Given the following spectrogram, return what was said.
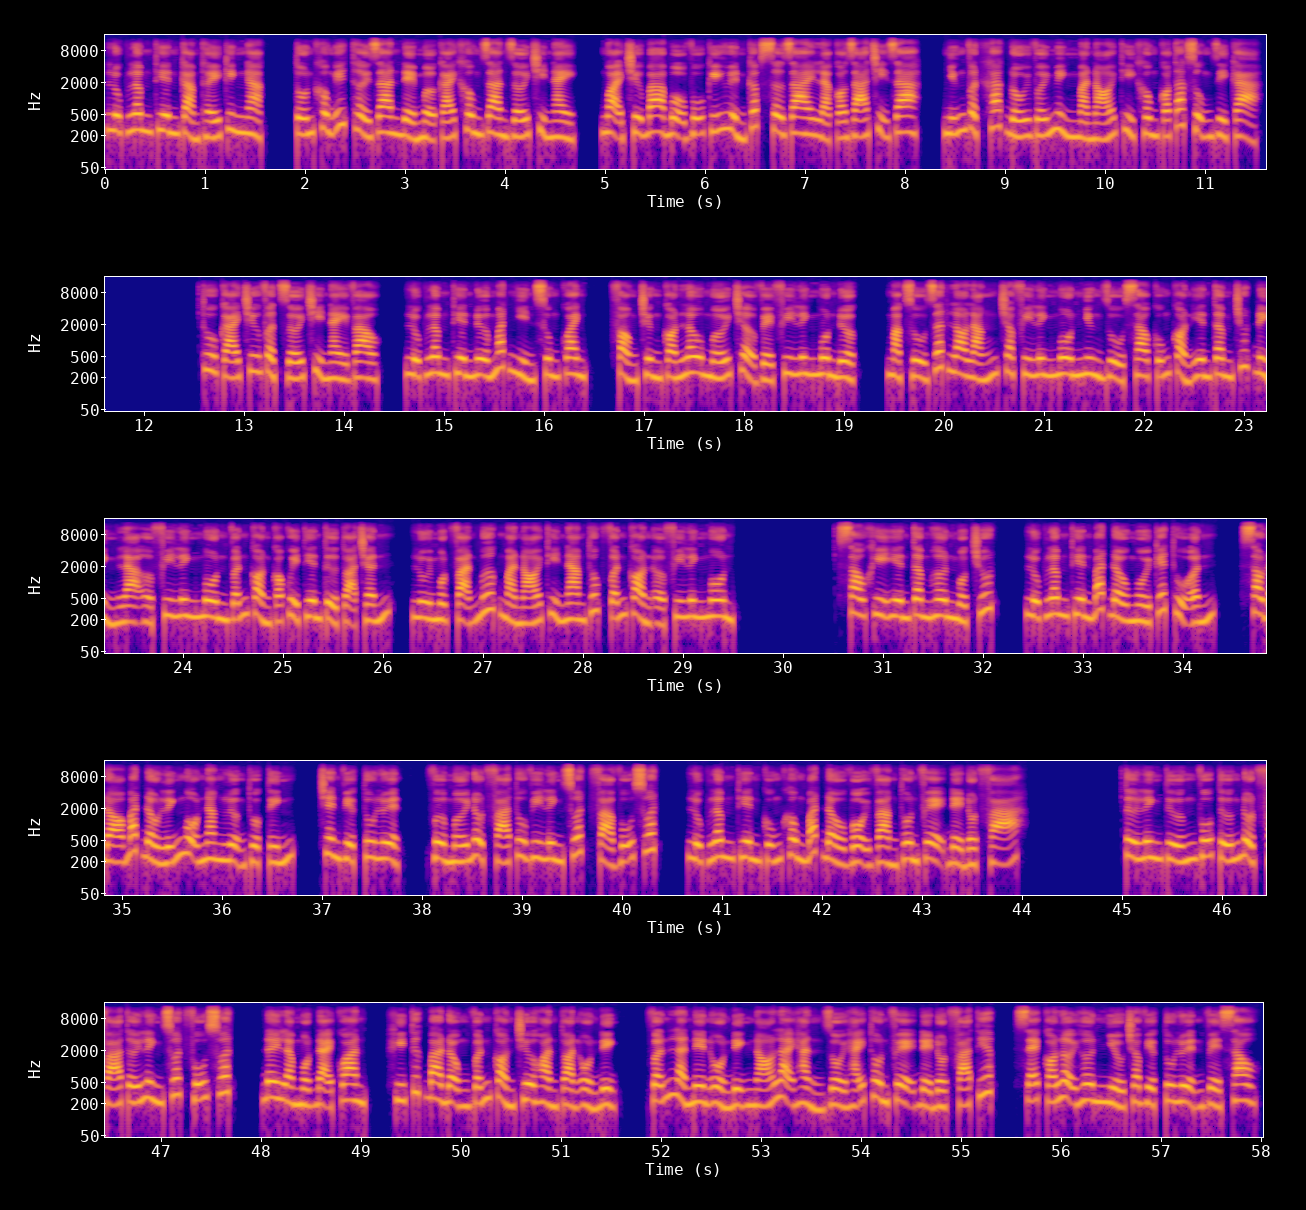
Lục Lâm Thiên cảm thấy kinh ngạc, tốn không ít thời gian để mở cái không gian giới chỉ này, ngoại trừ ba bộ vũ khí huyền cấp sơ giai là có giá trị ra, những vật khác đối với mình mà nói thì không có tác dụng gì cả. Thu cái chữ vật giới chỉ này vào, Lục Lâm Thiên đưa mắt nhìn xung quanh, phỏng chừng còn lâu mới trở về phi linh môn được, mặc dù rất lo lắng cho phi linh môn nhưng dù sao cũng còn yên tâm chút đỉnh là ở phi linh môn vẫn còn có quỷ thiên tử tọa chấn, lùi một vạn bước mà nói thì Nam Thúc vẫn còn ở phi linh môn. Sau khi yên tâm hơn một chút, Lục Lâm Thiên bắt đầu ngồi kết thủ ấn, sau đó bắt đầu lĩnh ngộ năng lượng thuộc tính, trên việc tu luyện, vừa mới đột phá tu vi linh suất và vũ suất, Lục Lâm Thiên cũng không bắt đầu vội vàng thôn phệ để đột phá. Từ linh tướng vũ tướng đột phá tới linh suất vũ suất, đây là một đại quan, khí tức ba động vẫn còn chưa hoàn toàn ổn định, vẫn là nên ổn định nó lại hẳn rồi hãy thôn phệ để đột phá tiếp, sẽ có lợi hơn nhiều cho việc tu luyện về sau.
